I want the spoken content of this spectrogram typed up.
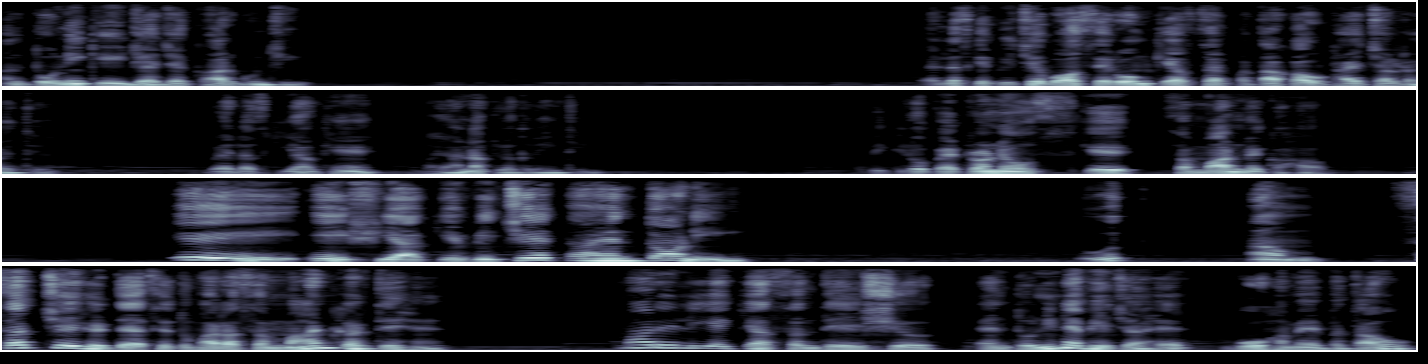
अंतोनी की जय जयकार गूंजी। वेलस के पीछे बहुत से रोम के अफसर पताका उठाए चल रहे थे। वेलस की आँखें भयानक लग रही थीं। अभी क्लियोपेट्रा ने उसके सम्मान में कहा ए एशिया के विजेता एंटोनी दूत हम सच्चे हृदय से तुम्हारा सम्मान करते हैं हमारे लिए क्या संदेश एंटोनी ने भेजा है वो हमें बताओ मैं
